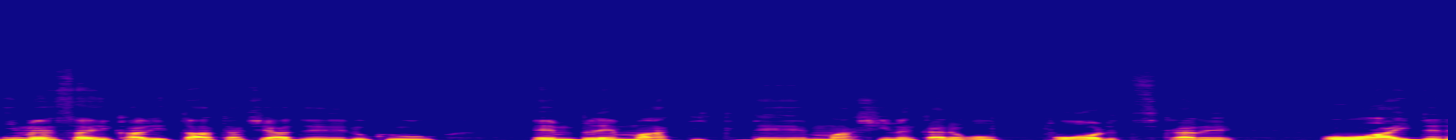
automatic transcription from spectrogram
imensa ei calitate, aceea de lucru emblematic, de mașină care o porți, care o ai de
